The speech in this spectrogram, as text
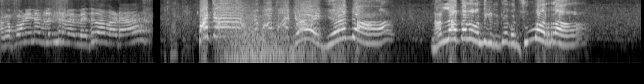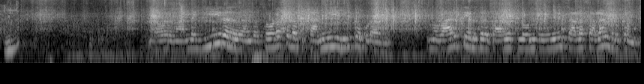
அங்கே போனேன்னா விழுந்துருவேன். மெதுவா வாடா. ஏய், ஏன்டா நல்லா தானே வந்துகிட்டு இருக்கேன் கொஞ்சம் சும்மா இருறா ஒரு நல்ல ஈர அந்த சொட தண்ணியே இருக்கக்கூடாது. நம்ம வறுத்து எடுக்கிற கருவேப்பிலை வந்து தலை சலன் இருக்கணும்.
